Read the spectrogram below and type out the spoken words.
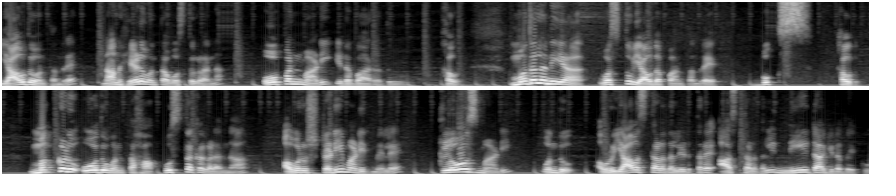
ಯಾವುದು ಅಂತಂದರೆ, ನಾನು ಹೇಳುವಂಥ ವಸ್ತುಗಳನ್ನು ಓಪನ್ ಮಾಡಿ ಇಡಬಾರದು. ಹೌದು. ಮೊದಲನೆಯ ವಸ್ತು ಯಾವುದಪ್ಪ ಅಂತಂದರೆ, ಬುಕ್ಸ್. ಹೌದು. ಮಕ್ಕಳು ಓದುವಂತಹ ಪುಸ್ತಕಗಳನ್ನು ಅವರು ಸ್ಟಡಿ ಮಾಡಿದ ಮೇಲೆ ಕ್ಲೋಸ್ ಮಾಡಿ ಒಂದು ಅವರು ಯಾವ ಸ್ಥಳದಲ್ಲಿ ಇಡ್ತಾರೆ ಆ ಸ್ಥಳದಲ್ಲಿ ನೀಟಾಗಿಡಬೇಕು.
